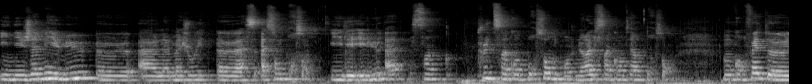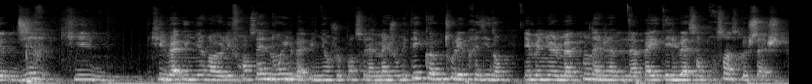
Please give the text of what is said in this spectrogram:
Il n'est jamais élu euh, à la majorité, à, à 100%. Il est élu à 5 plus de 50%, donc en général 51%. Donc en fait, dire qu'il va unir les Français, non, il va unir, je pense, la majorité, comme tous les présidents. Emmanuel Macron n'a pas été élu à 100%, à ce que je sache.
